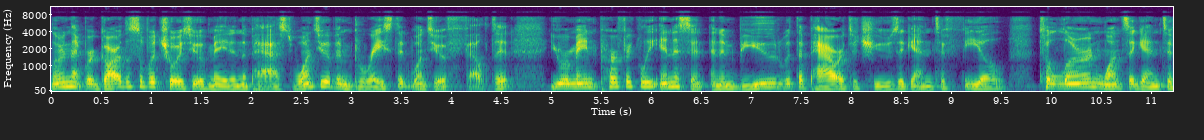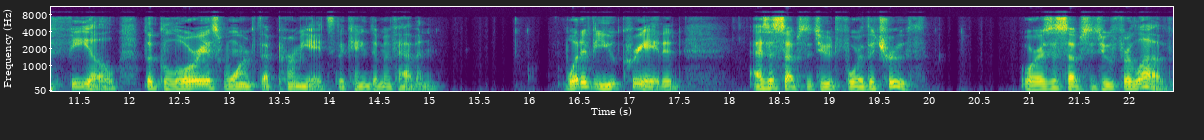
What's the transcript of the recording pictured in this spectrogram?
Learn that regardless of what choice you have made in the past, once you have embraced it, once you have felt it, you remain perfectly innocent and imbued with the power to choose again to feel, to learn once again to feel the glorious warmth that permeates the kingdom of heaven. What have you created as a substitute for the truth or as a substitute for love?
